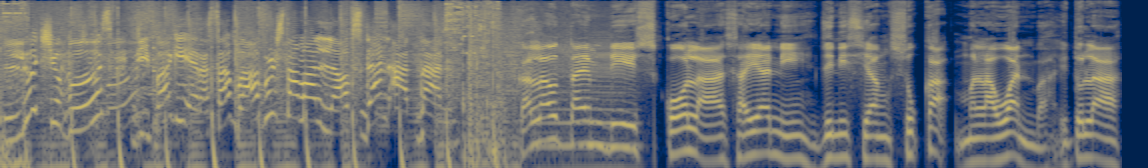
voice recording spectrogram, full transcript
Lucu Bus di pagi era Sabah bersama. Kalau time di sekolah saya ni jenis yang suka melawan bah. Itulah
